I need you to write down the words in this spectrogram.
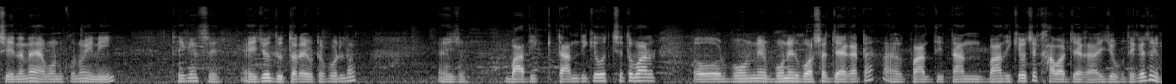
চেনে না, এমন কোনোই নেই। ঠিক আছে, এই যে দুতলায় উঠে পড়লাম। এই যে, বাঁদিক, ডান দিকে হচ্ছে তোমার ওর বোনের বোনের বসার জায়গাটা, আর বাঁ দিক ডান, বাঁ দিকে হচ্ছে খাওয়ার জায়গা। এই যে, দেখেছেন?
